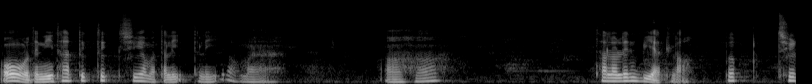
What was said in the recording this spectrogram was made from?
โอ้ทีนี้ถ้าตึกตึกๆเชื่อมอัตลิตลิออกมาอ่าฮะถ้าเราเล่นเบียดเหรอปุ๊บชื่อ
